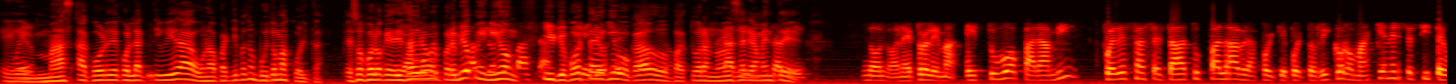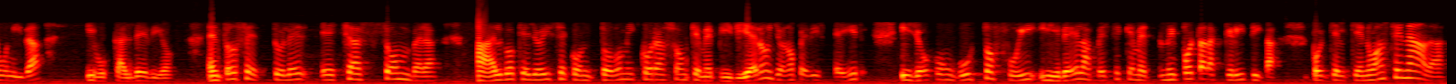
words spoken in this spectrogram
eh, más acorde con la actividad, una participación un poquito más corta. Eso fue lo que dice, pero es mi opinión. Y yo puedo estar equivocado, pastora, no necesariamente. no, no, no hay problema. Estuvo para mí fue desacertada tus palabras porque Puerto Rico lo más que necesita es unidad y buscar de Dios. Entonces tú le echas sombra a algo que yo hice con todo mi corazón, que me pidieron, yo no pedí ir y yo con gusto fui y iré las veces que me, no importa las críticas, porque el que no hace nada,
